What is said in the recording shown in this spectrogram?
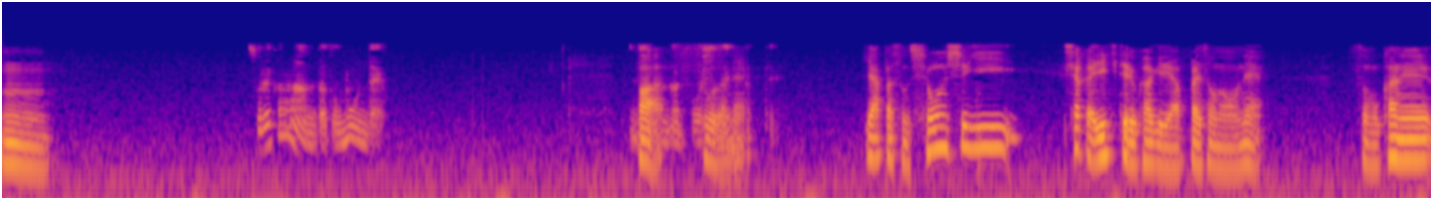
うん。それからなんだと思うんだよ。まあ自分がどしたいかってやっぱその資本主義社会生きてる限り、やっぱりそのね、そのお金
